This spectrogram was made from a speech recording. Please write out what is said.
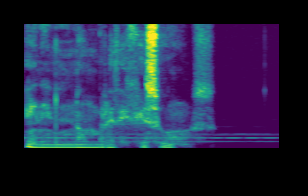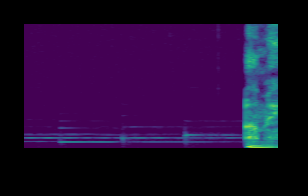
En el nombre de Jesús. Amén.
